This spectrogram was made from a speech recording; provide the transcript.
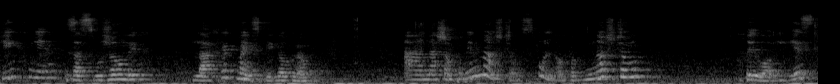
pięknie zasłużonych dla hetmańskiego grobu a naszą powinnością, wspólną powinnością było i jest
